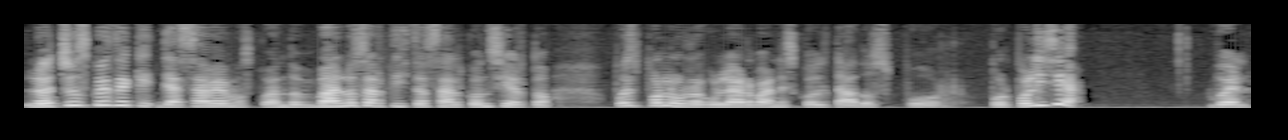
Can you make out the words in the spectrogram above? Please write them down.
Lo chusco es de que ya sabemos, cuando van los artistas al concierto, pues por lo regular van escoltados por, por policía. Bueno,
